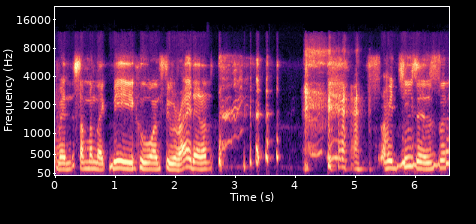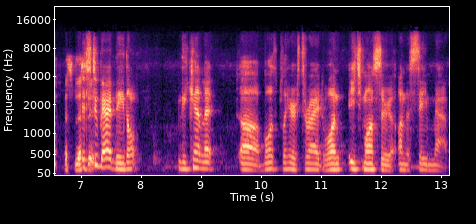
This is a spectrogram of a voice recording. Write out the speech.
when someone like me who wants to ride it. I mean, Jesus, that's, that's it's it. too bad they don't they can't let uh both players try one each monster on the same map.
